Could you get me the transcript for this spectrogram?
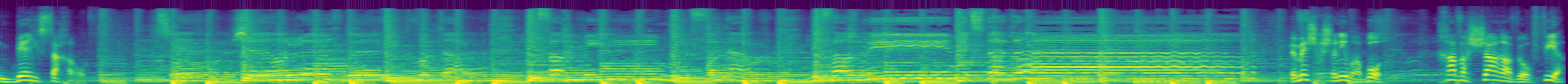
עם ברי סחרוף. צל שהולך במשך שנים רבות חווה שרה והופיעה,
